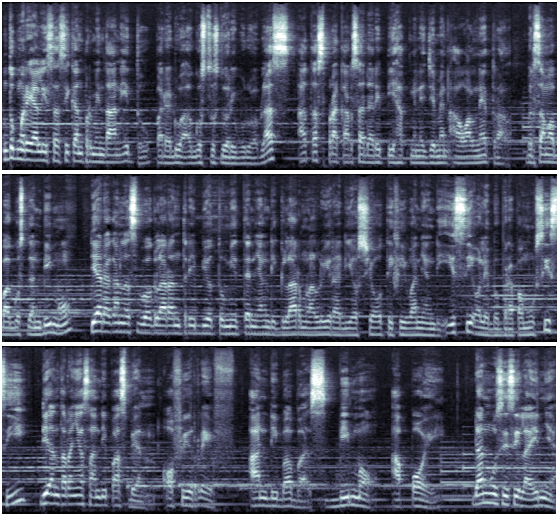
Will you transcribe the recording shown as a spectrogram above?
Untuk merealisasikan permintaan itu, pada 2 Agustus 2012, atas prakarsa dari pihak manajemen awal netral, bersama Bagus dan Bimo, diadakanlah sebuah gelaran tribute to Miten yang digelar melalui radio show TV One yang diisi oleh beberapa musisi, di antaranya Sandi Pasben, Ovi Riff, Andi Babas, Bimo, Apoy, dan musisi lainnya.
